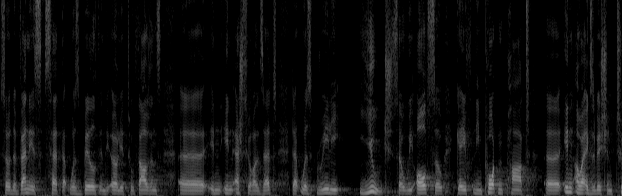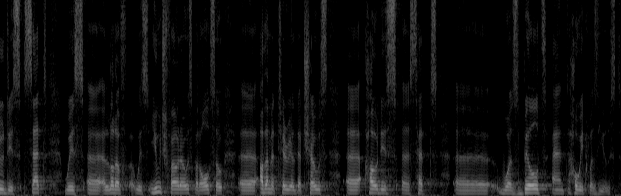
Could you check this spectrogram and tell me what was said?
so the Venice set that was built in the early 2000s uh, in, in Esch sur Alzette that was really huge. So we also gave an important part uh, in our exhibition to this set with uh, a lot of with huge photos, but also uh, other material that shows uh, how this uh, set uh, was built and how it was used.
